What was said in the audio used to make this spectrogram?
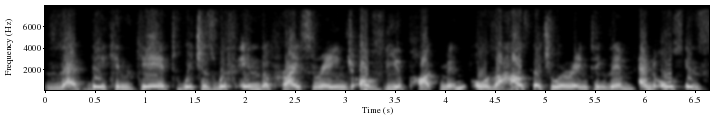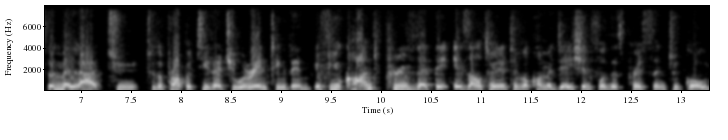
that they can get, which is within the price range of the apartment or the house that you were renting them and also is similar to, to the property that you were renting them. If you can't prove that there is alternative accommodation for this person to go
